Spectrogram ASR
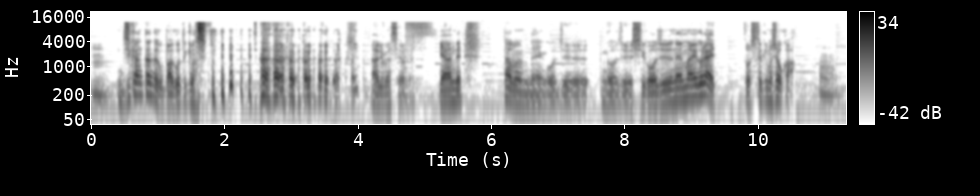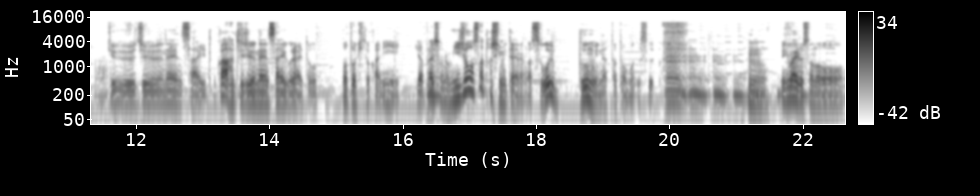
うん。時間感覚バグってきますよね。ありますよね。いや、んで、多分ね、50、54、50年前ぐらいとしときましょうか。うん。90年祭とか80年祭ぐらいとの時とかに、やっぱりその未城聡みたいなのがすごいブームになったと思うんです。いわゆるその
